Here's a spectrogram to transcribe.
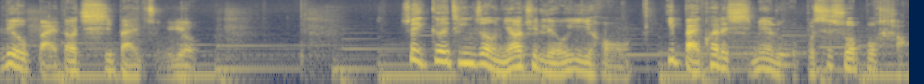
六百到七百左右。所以各位听众，你要去留意吼，一百块的洗面乳不是说不好，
